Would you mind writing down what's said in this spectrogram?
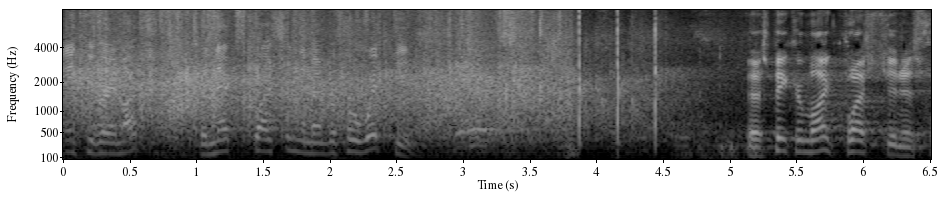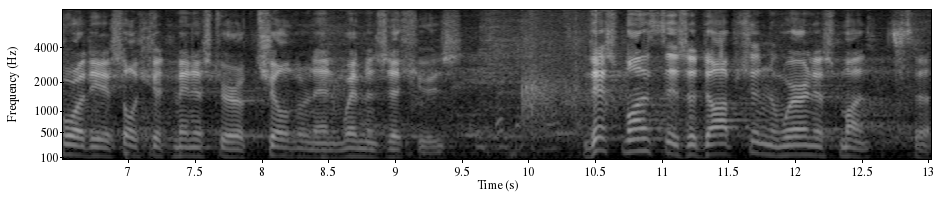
Thank you very much. The next question, the member for Whitby. Uh, Speaker, my question is for the Associate Minister of Children and Women's Issues. This month is Adoption Awareness Month, uh,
